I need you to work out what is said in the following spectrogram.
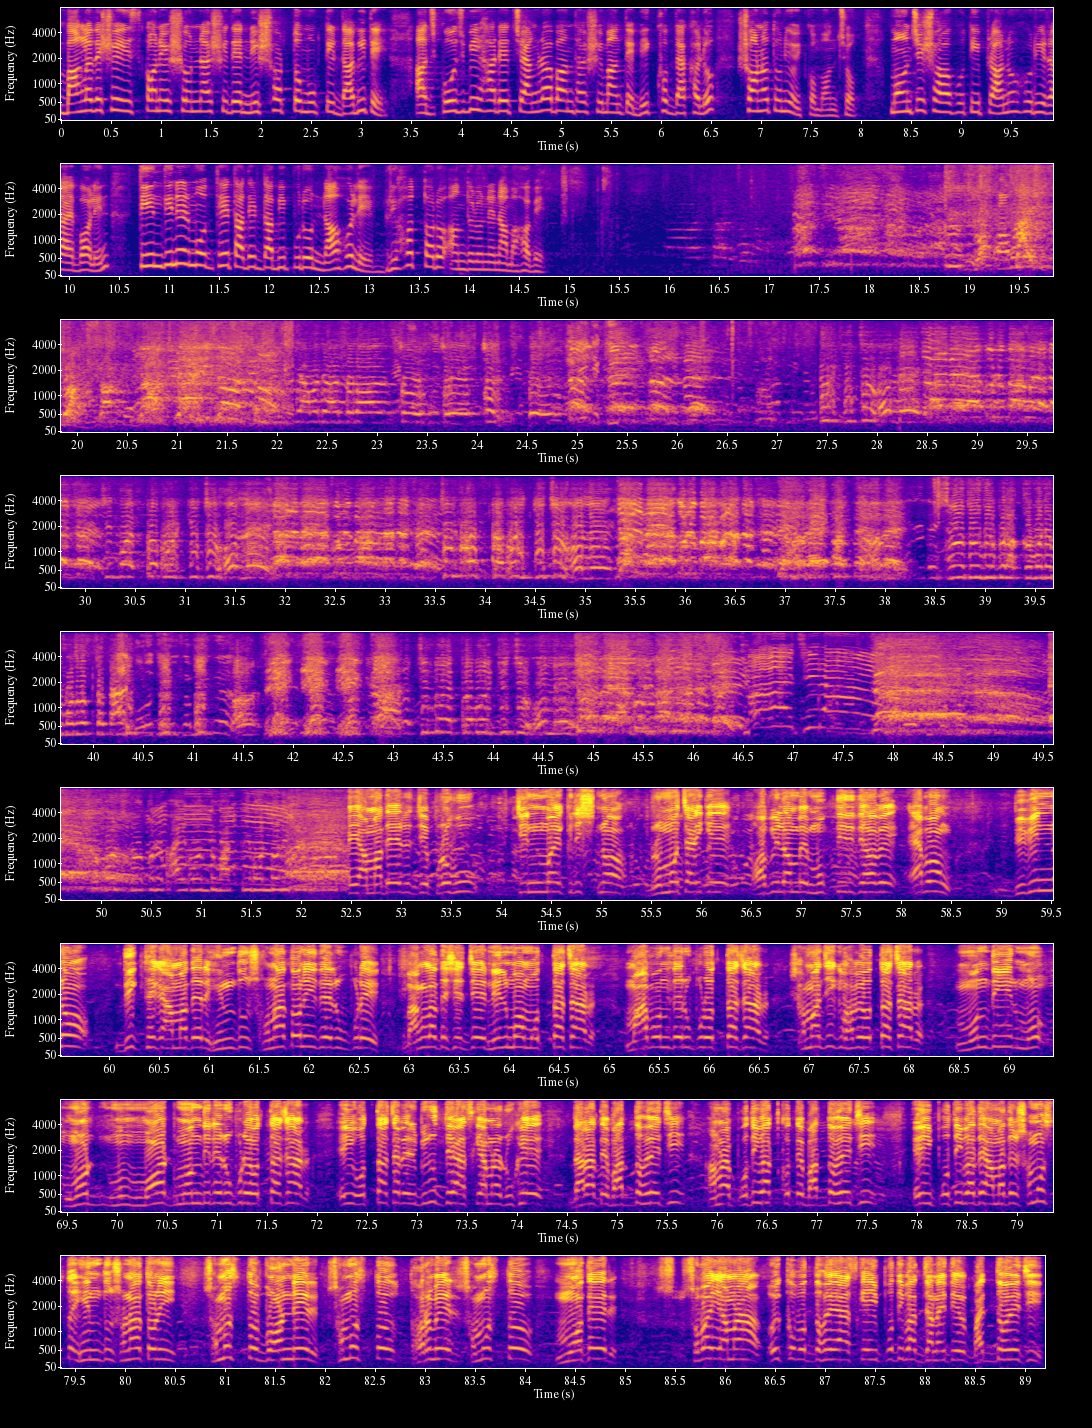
বাংলাদেশে ইসকনের সন্ন্যাসীদের নিঃশর্ত মুক্তির দাবিতে আজ কোচবিহারের চ্যাংরাবান্ধা সীমান্তে বিক্ষোভ দেখাল সনাতনী ঐক্যমঞ্চ। মঞ্চের সভাপতি প্রাণহরি রায় বলেন, তিন দিনের মধ্যে তাদের দাবি পূরণ না হলে বৃহত্তর আন্দোলনে নামা হবে। আমাদের আন্দোলন কিছু হলে কিছু হলে এই উপর আক্রমণের মনোত্তা তাই চিন্ময় কিছু হলে সকল সনাতনী ভাই বন্ধু মাতৃমণ্ডলীকে এই আমাদের যে প্রভু চিন্ময় কৃষ্ণ ব্রহ্মচারীকে অবিলম্বে মুক্তি দিতে হবে এবং বিভিন্ন দিক থেকে আমাদের হিন্দু সনাতনীদের উপরে বাংলাদেশের যে নির্মম অত্যাচার, মা বোনদের উপর অত্যাচার, সামাজিকভাবে অত্যাচার, মন্দির মঠ মন্দিরের উপরে অত্যাচার, এই অত্যাচারের বিরুদ্ধে আজকে আমরা রুখে দাঁড়াতে বাধ্য হয়েছি, আমরা প্রতিবাদ করতে বাধ্য হয়েছি। এই প্রতিবাদে আমাদের সমস্ত হিন্দু সনাতনী, সমস্ত বর্ণের, সমস্ত ধর্মের, সমস্ত মতের সবাই আমরা ঐক্যবদ্ধ হয়ে আজকে এই প্রতিবাদ জানাইতে বাধ্য হয়েছি।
